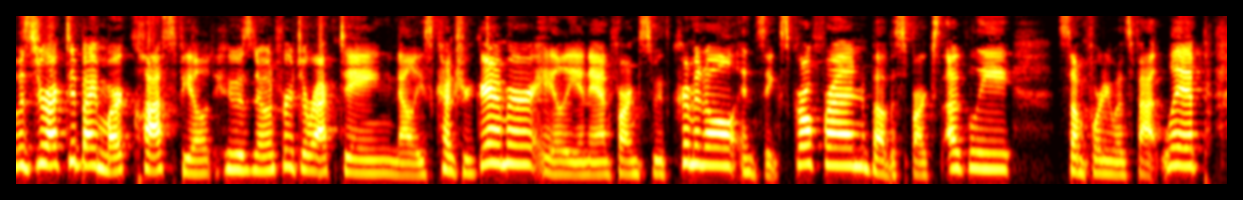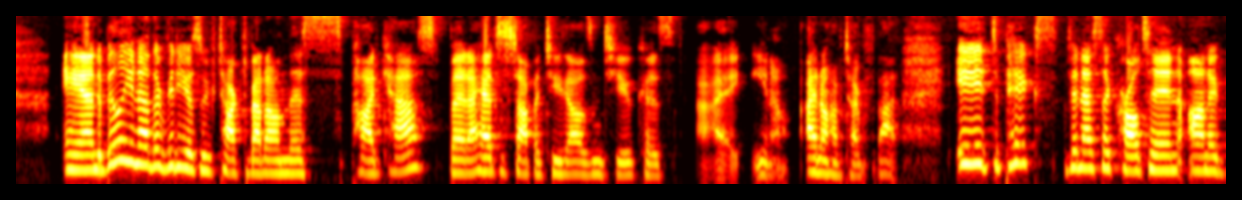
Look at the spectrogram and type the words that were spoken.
was directed by Marc Klasfeld, who is known for directing Nelly's Country Grammar, Alien Ant Farm Smooth Criminal, NSYNC's Girlfriend, Bubba Sparxxx Ugly, Sum 41's Fat Lip, and a billion other videos we've talked about on this podcast, but I had to stop at 2002 because I, you know, I don't have time for that. It depicts Vanessa Carlton on a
